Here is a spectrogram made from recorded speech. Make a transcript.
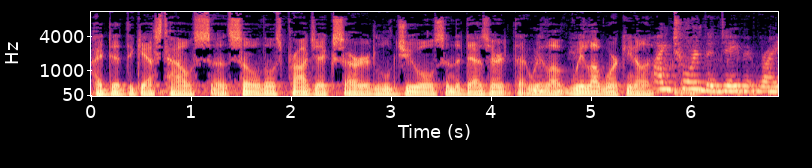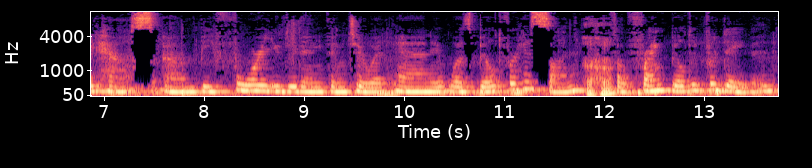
I did the guest house. Uh, so those projects are little jewels in the desert that we love we love working on. I toured the David Wright house um, before you did anything to it, and it was built for his son. Uh-huh. So Frank built it for David.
